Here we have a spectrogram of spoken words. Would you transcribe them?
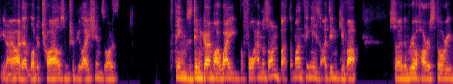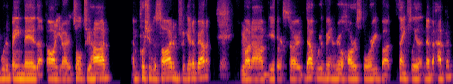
you know, I had a lot of trials and tribulations, a lot of things didn't go my way before Amazon. But the one thing is, I didn't give up. So the real horror story would have been there that, oh, you know, it's all too hard and push it aside and forget about it. Yeah. But um, yeah, so that would have been a real horror story, but thankfully that never happened.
